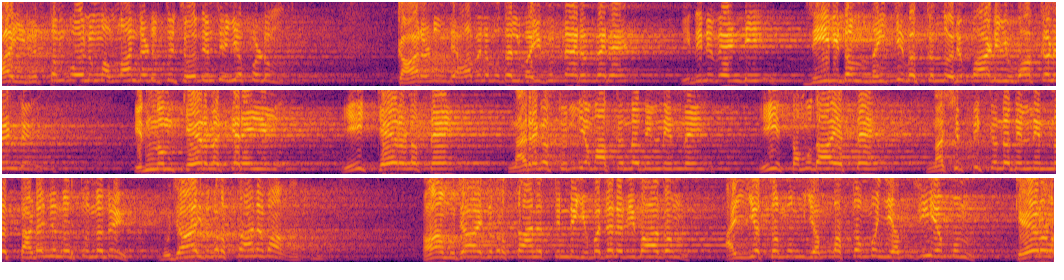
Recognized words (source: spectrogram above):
ആ ഇരുത്തം പോലും അള്ളാന്റെ അടുത്ത് ചോദ്യം ചെയ്യപ്പെടും. കാരണം രാവിലെ മുതൽ വൈകുന്നേരം വരെ ഇതിനു വേണ്ടി ജീവിതം നയിക്കി വെക്കുന്ന ഒരുപാട് യുവാക്കളുണ്ട്. ഇന്നും കേരളക്കരയിൽ ഈ കേരളത്തെ നരകതുല്യമാക്കുന്നതിൽ നിന്ന് ഈ സമുദായത്തെ നശിപ്പിക്കുന്നതിൽ നിന്ന് തടഞ്ഞു നിർത്തുന്നത് മുജാഹിദ് പ്രസ്ഥാനമാണ്. ആ മുജാഹിദ് പ്രസ്ഥാനത്തിന്റെ യുവജന വിഭാഗം ഐ എസ് എമ്മും എം എസ് എമ്മും എം ജി എമ്മും കേരള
